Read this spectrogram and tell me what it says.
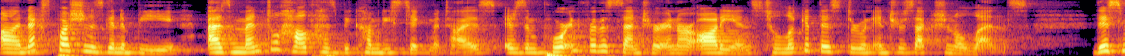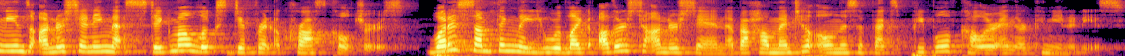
Uh, next question is going to be As mental health has become destigmatized, it is important for the center and our audience to look at this through an intersectional lens. This means understanding that stigma looks different across cultures. What is something that you would like others to understand about how mental illness affects people of color and their communities?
